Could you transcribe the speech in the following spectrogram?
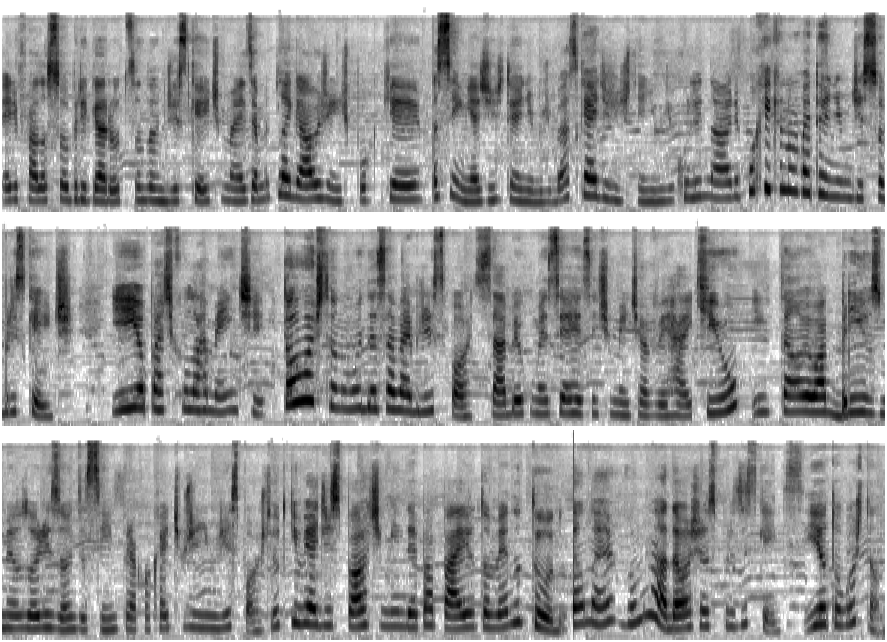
Ele fala sobre garotos andando de skate, mas é muito legal, gente, porque, assim, a gente tem anime de basquete, a gente tem anime de culinária, por que, que não vai ter anime de sobre skate? E eu, particularmente, tô gostando muito dessa vibe de esporte, sabe? Eu comecei recentemente a ver Haikyuu, então eu abri os meus horizontes, assim, para qualquer tipo de anime de esporte. Tudo que vier de esporte, me dê papai, eu tô vendo tudo. Então, né, vamos lá, dar uma chance pros skates. E eu tô gostando.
